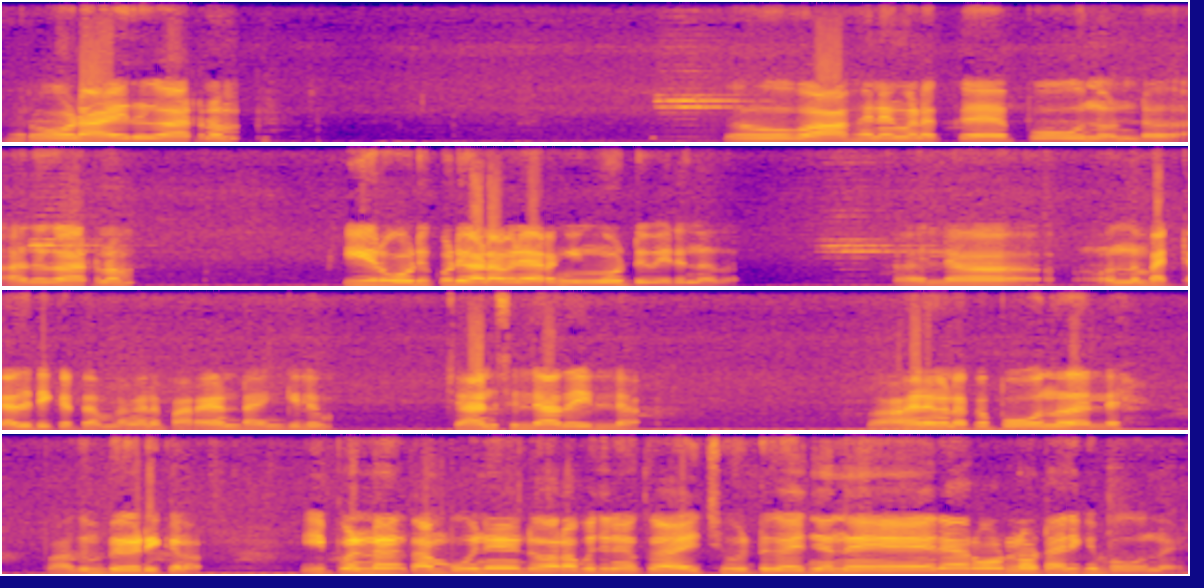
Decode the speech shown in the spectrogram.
റോഡായത് കാരണം വാഹനങ്ങളൊക്കെ പോകുന്നുണ്ട്. അത് കാരണം ഈ റോഡിൽ കൂടിയാണ് അവൻ ഇറങ്ങി ഇങ്ങോട്ട് വരുന്നത്. അല്ല ഒന്നും പറ്റാതിരിക്കട്ടെ. നമ്മളങ്ങനെ പറയണ്ടെങ്കിലും ചാൻസ് ഇല്ലാതെ ഇല്ല. വാഹനങ്ങളൊക്കെ പോകുന്നതല്ലേ. അപ്പം അതും പേടിക്കണം. ഈ പെണ്ണ് തമ്പൂനെ ഡോറാബുജിനെയൊക്കെ അയച്ചു വിട്ട് കഴിഞ്ഞാൽ നേരെ റോഡിലോട്ടായിരിക്കും പോകുന്നത്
